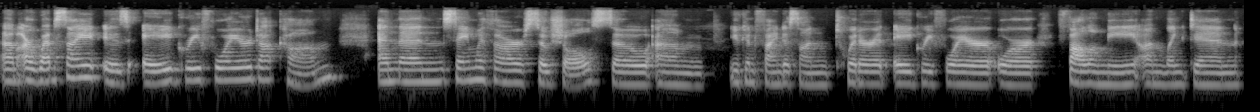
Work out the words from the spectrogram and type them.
Um, our website is agriefwarrior.com. And then same with our socials. So um, you can find us on Twitter at agriefwarrior or follow me on LinkedIn.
